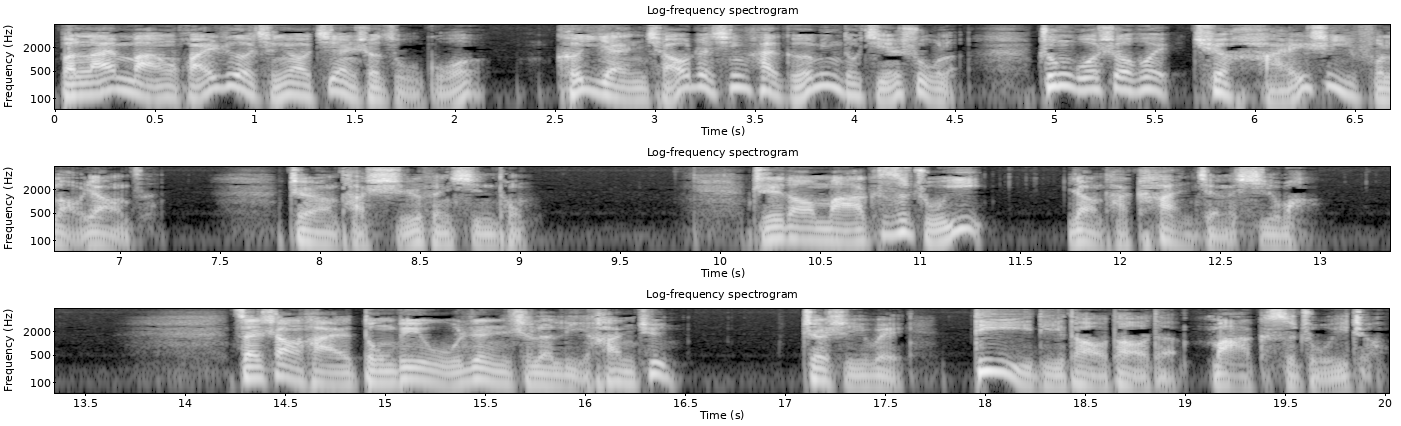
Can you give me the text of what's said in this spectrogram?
本来满怀热情要建设祖国，可眼瞧着辛亥革命都结束了，中国社会却还是一副老样子。这让他十分心痛，直到马克思主义让他看见了希望。在上海，董必武认识了李汉俊，这是一位地地道道的马克思主义者。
